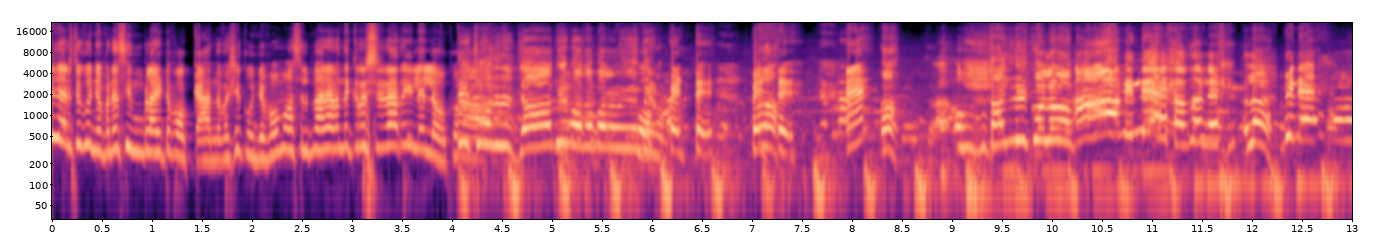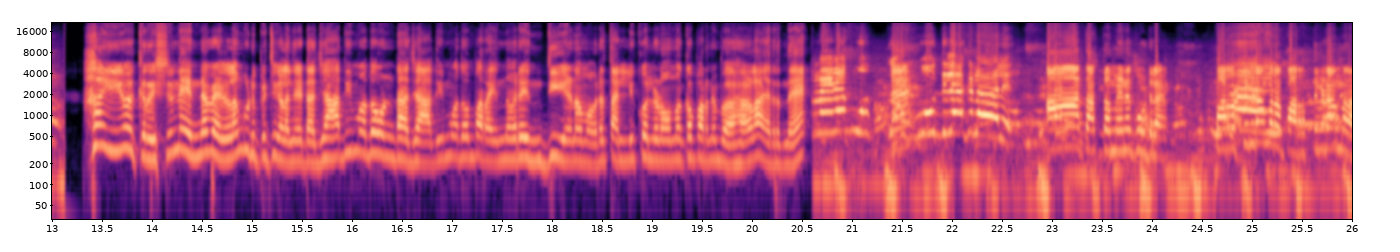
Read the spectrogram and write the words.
വിചാരിച്ചു കുഞ്ഞപ്പനെ സിമ്പിൾ ആയിട്ട് പൊക്കാന്ന്. പക്ഷെ കുഞ്ഞപ്പൻ മുസൽമാൻ ആണെന്ന് കൃഷ്ണൻ അറിയില്ലല്ലോ. ജാതി മതം പെട്ട് പെട്ട്. പിന്നെ അയ്യോ കൃഷ്ണൻ എന്നെ വെള്ളം കുടിപ്പിച്ച് കളഞ്ഞേട്ടാ. ജാതി മതം ഉണ്ടാ. ജാതി മതം പറയുന്നവരെ എന്ത് ചെയ്യണം? അവരെ തല്ലിക്കൊല്ലണോന്നൊക്കെ പറഞ്ഞ് ബഹളായിരുന്നേ. ആ തത്തമ്മേനെ കൂട്ടിലാണ് പറത്തിവിടാൻ പറ പറത്തിവിടാൻ പറ.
